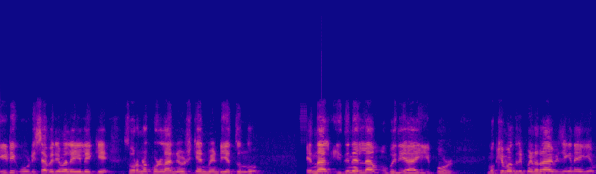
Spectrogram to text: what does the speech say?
ഇ ഡി കൂടി ശബരിമലയിലേക്ക് സ്വർണക്കൊള്ള അന്വേഷിക്കാൻ വേണ്ടി എത്തുന്നു. എന്നാൽ ഇതിനെല്ലാം ഉപരിയായി ഇപ്പോൾ മുഖ്യമന്ത്രി പിണറായി വിജയനെയും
